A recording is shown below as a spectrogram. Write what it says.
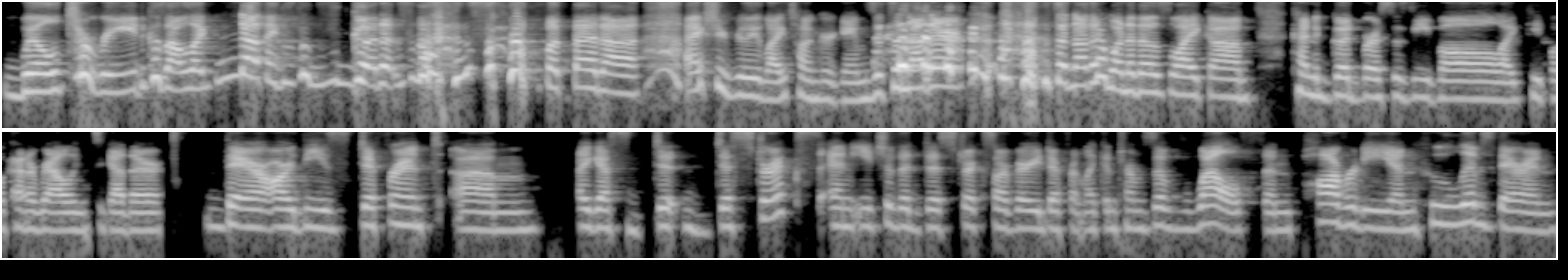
will to read because I was like, nothing's as good as this. but then uh, I actually really liked Hunger Games. It's another it's another one of those like um kind of good versus evil, like people kind of rallying together. There are these different um I guess, di- districts, and each of the districts are very different, like in terms of wealth and poverty and who lives there and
